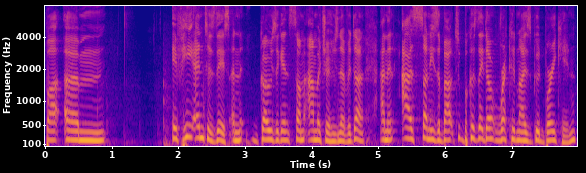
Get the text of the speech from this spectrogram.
But um if he enters this and goes against some amateur who's never done, and then as Sunni's about to, because they don't recognize good breaking,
